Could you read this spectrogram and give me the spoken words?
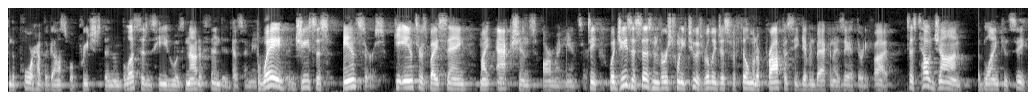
and the poor have the gospel preached to them. And blessed is he who is not offended because I me. The way Jesus answers, he answers by saying, My actions are my answer. See, what Jesus says in verse 22 is really just fulfillment of prophecy given back in Isaiah 35. He says, Tell John the blind can see,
